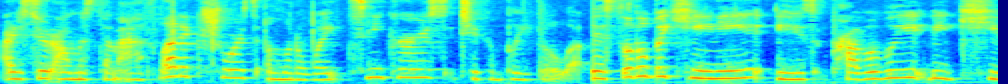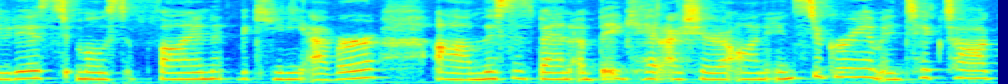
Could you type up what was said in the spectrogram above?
I just threw it on with some athletic shorts and little white sneakers to complete the look. This little bikini is probably the cutest, most fun bikini ever. Um, this has been a big hit. I shared it on Instagram and TikTok.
